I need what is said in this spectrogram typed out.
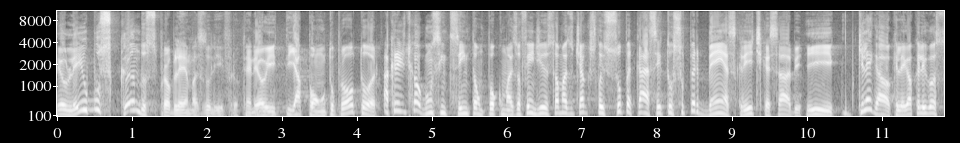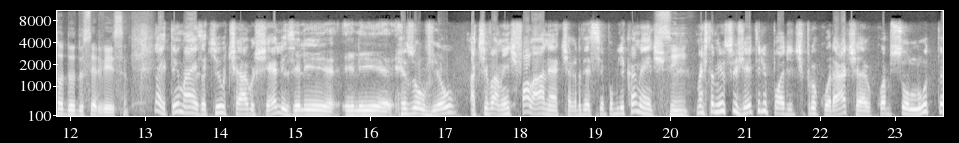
eu leio buscando os problemas do livro, entendeu? E, e aponto pro autor. Acredito que alguns se sintam um pouco mais ofendidos e tal, mas o Thiago foi super, cara, aceitou super bem as críticas, sabe? E que legal, que legal que ele gostou do, do serviço. Não, e tem mais, aqui o Thiago Schelles, ele, ele resolveu ativamente falar, né? Te agradecer publicamente. Sim. Mas também o sujeito ele pode te procurar, Thiago, com absoluta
